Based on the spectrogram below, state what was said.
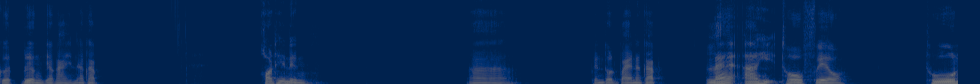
เกิดเรื่องยังไงนะครับ ข้อที่หนึ่งเป็นต้นไปนะครับ และอาหิโทเฟล ทูล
